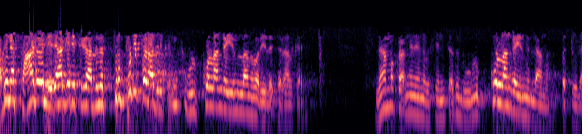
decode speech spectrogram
അതിനെ പാടെ നിരാകരിക്കുക അതിനെ തൃപ്തിപ്പെടാതിരിക്കുക എനിക്ക് ഉൾക്കൊള്ളാൻ കഴിയുന്നില്ല എന്ന് പറയില്ല ചില ആൾക്കാർ? ഇസ്ലാമൊക്കെ അങ്ങനെയാണ് പക്ഷെ എനിക്ക് അതിന് ഉൾക്കൊള്ളാൻ കഴിയുന്നില്ല എന്ന് പറ്റൂല.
